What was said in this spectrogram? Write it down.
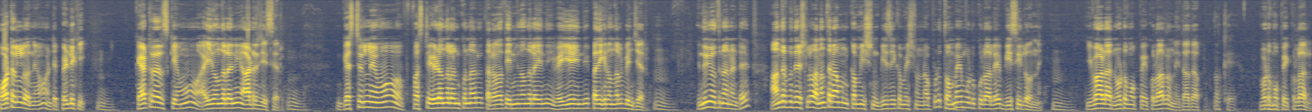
హోటల్లోనేమో అంటే పెళ్ళికి కేటరర్స్కి ఏమో ఐదు వందలని ఆర్డర్ చేశారు. గెస్టులనేమో ఫస్ట్ ఏడు వందలు అనుకున్నారు తర్వాత ఎనిమిది వందలు అయింది వెయ్యి అయింది పదిహేను వందలు పెంచారు ఎందుకు చెబుతున్నానంటే ఆంధ్రప్రదేశ్లో అనంతరామన్ కమిషన్ బీసీ కమిషన్ ఉన్నప్పుడు తొంభై మూడు కులాలే బీసీలో ఉన్నాయి. ఇవాళ నూట ముప్పై కులాలు ఉన్నాయి దాదాపు. ఓకే. నూట ముప్పై కులాలు.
